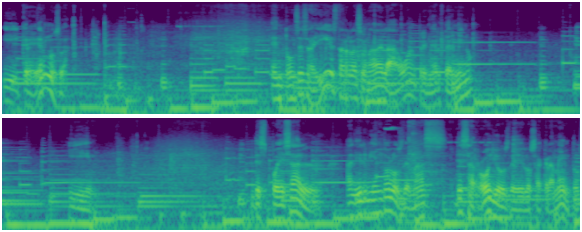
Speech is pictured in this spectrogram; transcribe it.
y creérnosla. Entonces ahí está relacionada el agua en primer término. Y después al, al ir viendo los demás desarrollos de los sacramentos,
